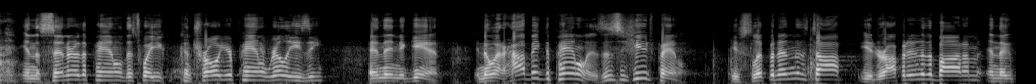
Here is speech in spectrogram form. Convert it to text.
in the center of the panel. This way you can control your panel real easy. And then again, no matter how big the panel is, this is a huge panel. You slip it into the top, you drop it into the bottom, and the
